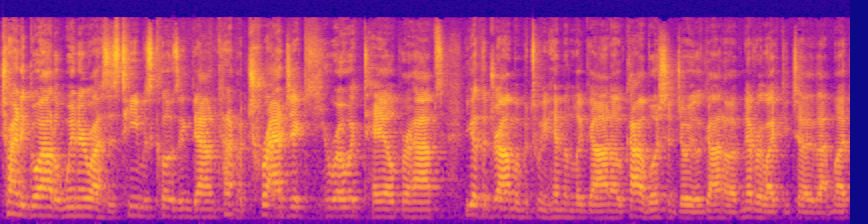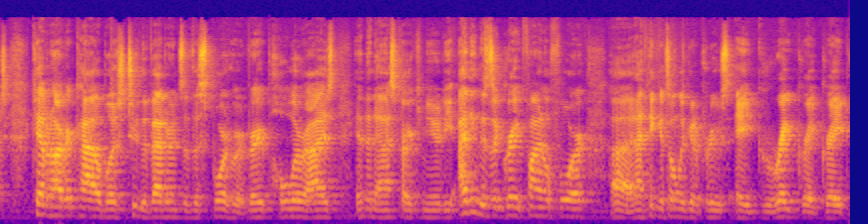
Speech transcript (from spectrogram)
trying to go out a winner as his team is closing down, kind of a tragic, heroic tale perhaps. You got the drama between him and Logano. Kyle Busch and Joey Logano have never liked each other that much. Kevin Harvick, Kyle Busch, two of the veterans of the sport who are very polarized in the NASCAR community. I think this is a great Final Four, uh, and I think it's only going to produce a great, great, great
